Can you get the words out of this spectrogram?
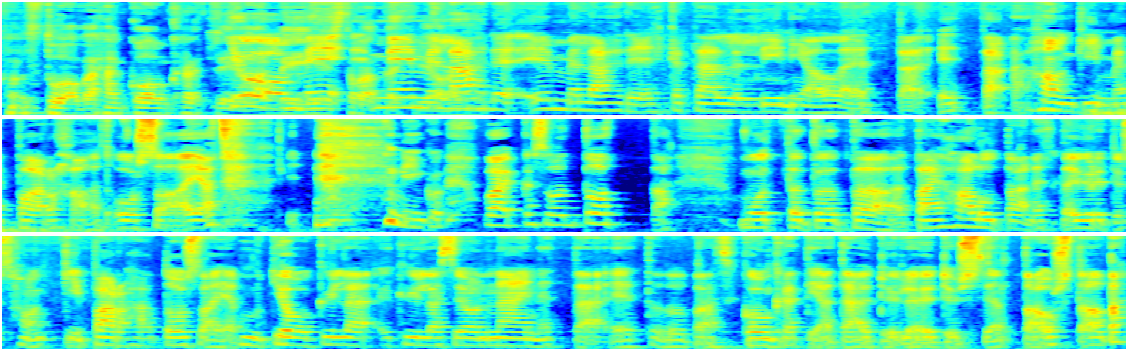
tuo vähän konkretiaa Joo, me, me emme, lähde, emme lähde ehkä tälle linjalle, että, että hankimme parhaat osaajat, niin kuin, vaikka se on totta, mutta tota, tai halutaan, että yritys hankkii parhaat osaajat, mutta joo, kyllä, kyllä se on näin, että, että tota, se konkretia täytyy löytyä sieltä taustalta.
